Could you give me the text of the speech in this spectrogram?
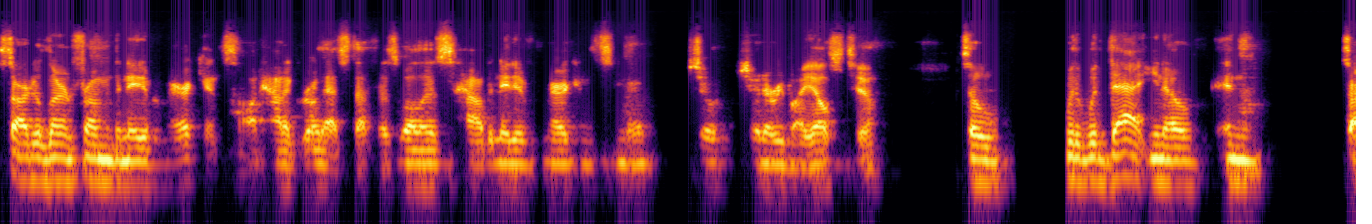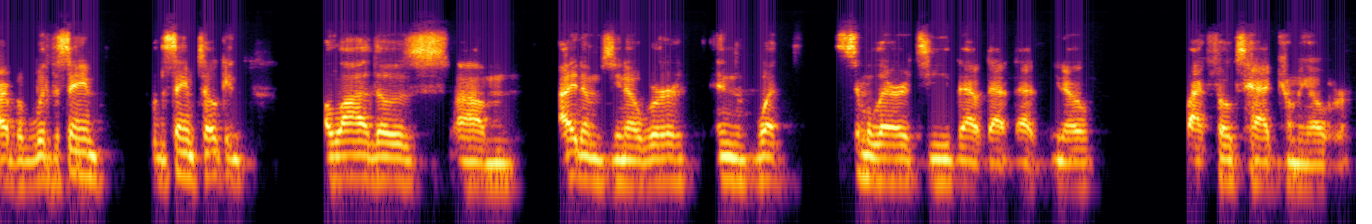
started to learn from the Native Americans on how to grow that stuff, as well as how the Native Americans you know showed showed everybody else too. So with with that, you know, and sorry, but with the same with the same token, a lot of those um, items, you know, were in what similarity that that that you know black folks had coming over.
